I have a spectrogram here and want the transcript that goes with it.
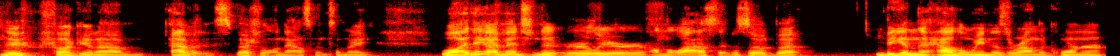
Fucking um I have a special announcement to make. Well, I think I mentioned it earlier on the last episode, but being that Halloween is around the corner,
